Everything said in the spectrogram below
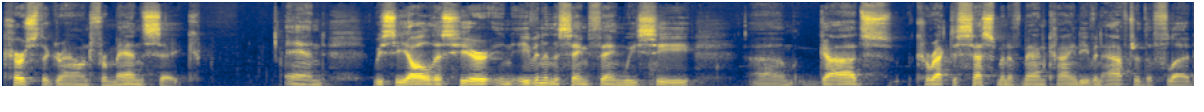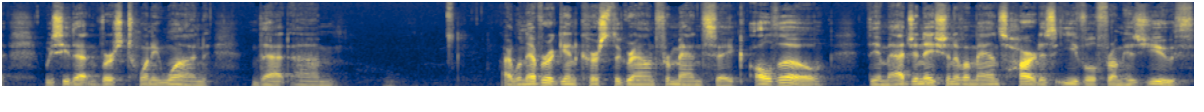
curse the ground for man's sake. And we see all this here, and even in the same thing, we see um, God's correct assessment of mankind even after the flood. We see that in verse 21 that um, I will never again curse the ground for man's sake, although the imagination of a man's heart is evil from his youth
